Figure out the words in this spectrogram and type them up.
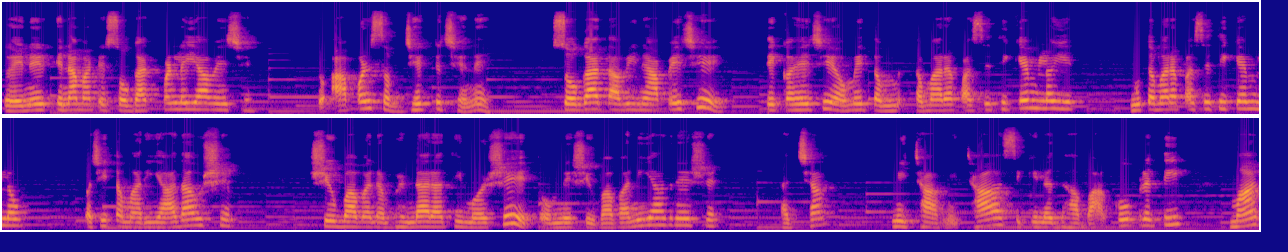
તો એને, એના માટે સોગાત પણ લઈ આવે છે. તો આ પણ સબ્જેક્ટ છે ને? સોગાત આવીને આપે છે? તે કહે છે, અમે તમ, તમારા પાસેથી કેમ લઈએ? હું તમારા પાસેથી કેમ લઉં? પછી તમારી યાદ આવશે. શિવ બાબાના ભંડારાથી મળશે તો અમને શિવ બાબાની યાદ રહેશે. અચ્છા. મીઠા મીઠા સિકિલધા બાળકો પ્રતિ, માત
